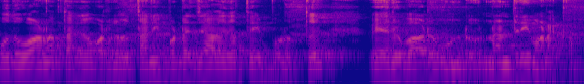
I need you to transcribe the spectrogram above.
பொதுவான தகவல்கள். தனிப்பட்ட ஜாதகத்தை பொறுத்து வேறுபாடு உண்டு. நன்றி வணக்கம்.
